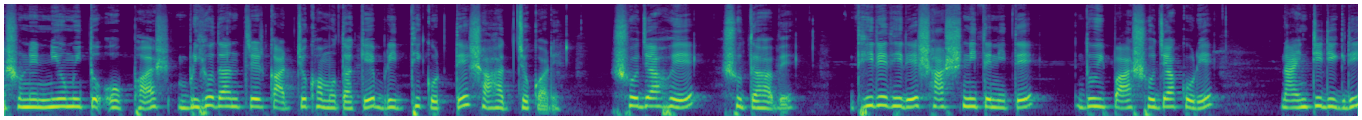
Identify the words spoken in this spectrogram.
আসনের নিয়মিত অভ্যাস বৃহদান্ত্রের কার্যক্ষমতাকে বৃদ্ধি করতে সাহায্য করে। সোজা হয়ে শুতে হবে। ধীরে ধীরে শ্বাস নিতে নিতে দুই পা সোজা করে নাইনটি ডিগ্রি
